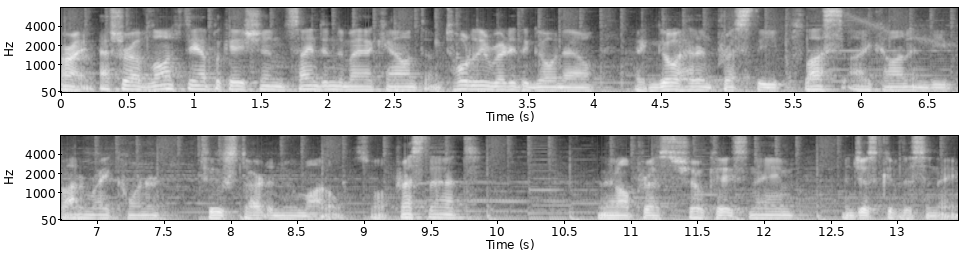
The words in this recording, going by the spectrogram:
All right, after I've launched the application, signed into my account, I'm totally ready to go now. I can go ahead and press the plus icon in the bottom right corner to start a new model. So I'll press that, and then I'll press showcase name and just give this a name.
